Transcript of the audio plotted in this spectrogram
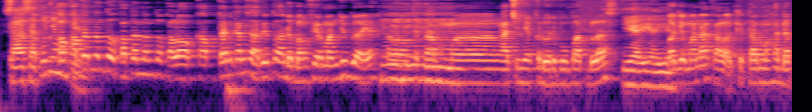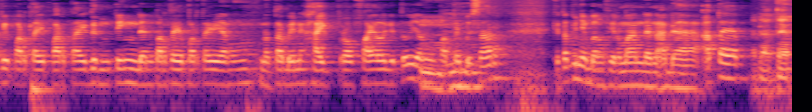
Salah satunya Oh mungkin. kapten tentu, kapten tentu. Kalau kapten kan saat itu ada Bang Firman juga ya. Kalau kita mengacunya ke 2014. Iya iya iya. Bagaimana kalau kita menghadapi partai-partai genting dan partai-partai yang notabene high profile gitu, yang partai besar, kita punya Bang Firman dan ada Atep. Ada tap.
